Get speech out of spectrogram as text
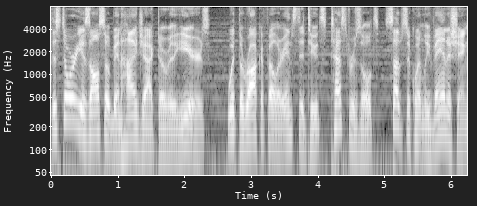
The story has also been hijacked over the years, with the Rockefeller Institute's test results subsequently vanishing.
